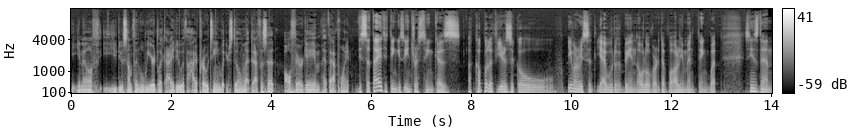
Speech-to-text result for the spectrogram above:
you know, if you do something weird like I do with a high protein, but you're still in that deficit, all fair game at that point. The satiety thing is interesting because a couple of years ago, even recently, I would have been all over the volume and thing, but since then,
